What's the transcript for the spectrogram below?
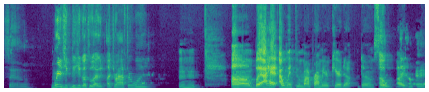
So, where did you did you go through a, a drive through one? Mm-hmm. Um, but I had I went through my primary care though. So oh, like, okay.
